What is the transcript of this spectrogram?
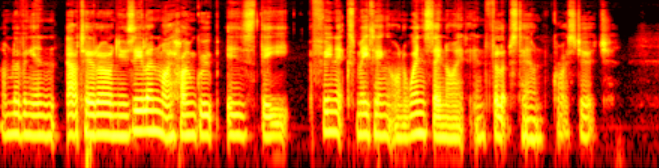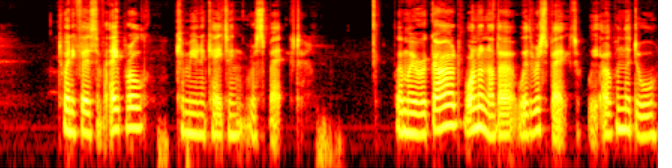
I'm living in Aotearoa, New Zealand. My home group is the Phoenix meeting on a Wednesday night in Phillipstown, Christchurch. 21st of April, communicating respect. When we regard one another with respect, we open the door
